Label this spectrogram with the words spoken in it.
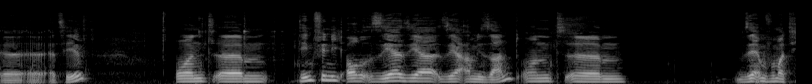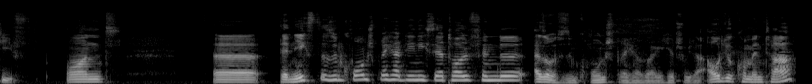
äh, äh, erzählt. Und ähm, den finde ich auch sehr, sehr, sehr amüsant und ähm, sehr informativ. Und äh, der nächste Synchronsprecher, den ich sehr toll finde, also Synchronsprecher sage ich jetzt schon wieder, Audiokommentar,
